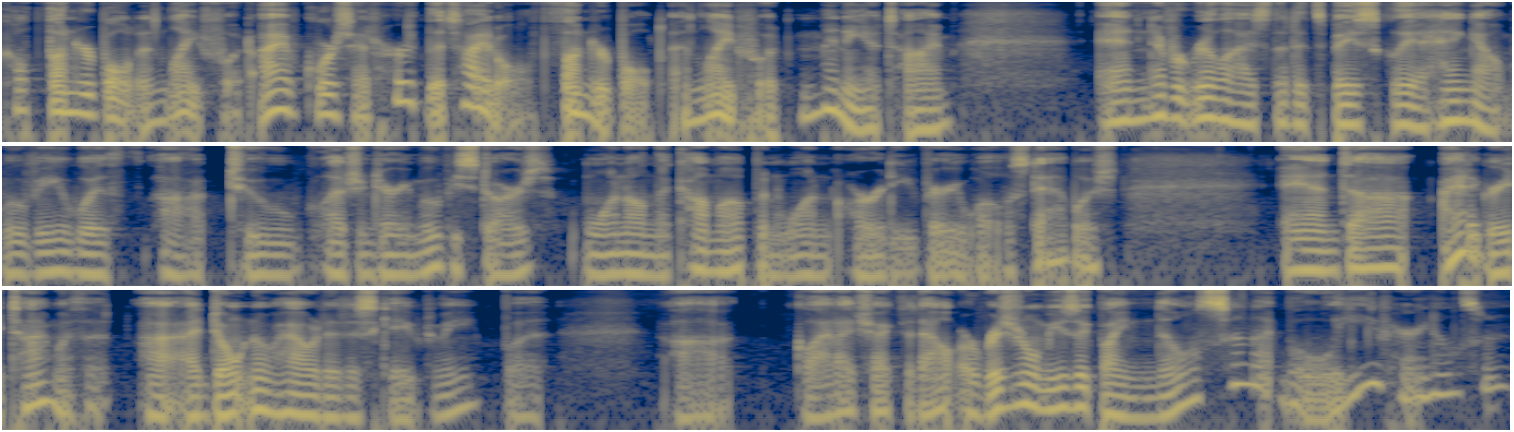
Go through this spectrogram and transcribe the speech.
called Thunderbolt and Lightfoot. I, of course, had heard the title, Thunderbolt and Lightfoot, many a time, and never realized that it's basically a hangout movie with uh, two legendary movie stars, one on the come up and one already very well established. And uh, I had a great time with it. I, I, don't know how it had escaped me, but uh, glad I checked it out. Original music by Nilsson, I believe, Harry Nilsson.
